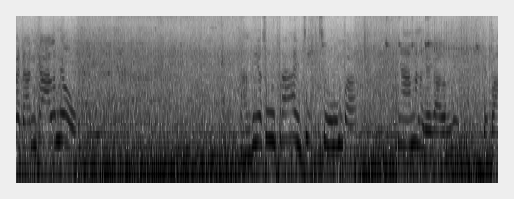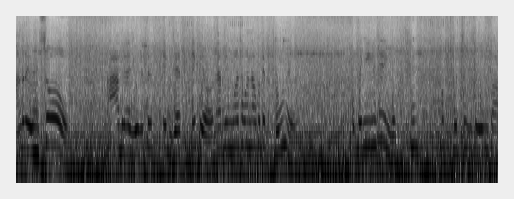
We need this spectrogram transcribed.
sepedaan kalem yo. Ganti ya Supra iki sumpah. Nyaman aja kalem iki ya banter ya iso. Tapi aja itu XZX yo. R15 warna putih bung yo. Kepingin ini sih enggak. Ngebut sih sumpah.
